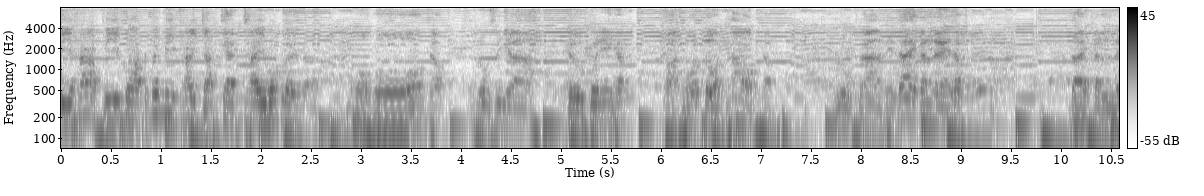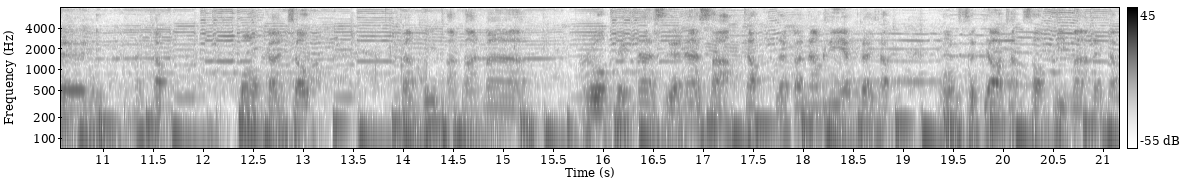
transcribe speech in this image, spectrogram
ี่ห้าปีก่อนไม่มีใครจัดแกนชัยผมเลยนะ โอ้โหครับ ลูกสยาดูคนนี้ครับถอดหัวตัวเท่าครับ รูปร่างนี่ได้กันเลยครับ ได้กันเลยนะครับบอกการชกครั้งที่ผ่านๆมารวมถึงหน้าเสือหน้าสากครับ แล้วก็น้ำเลี้ยงด้วยครับโอ้สุดยอดทั้งสองทีมมาเลยครับ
